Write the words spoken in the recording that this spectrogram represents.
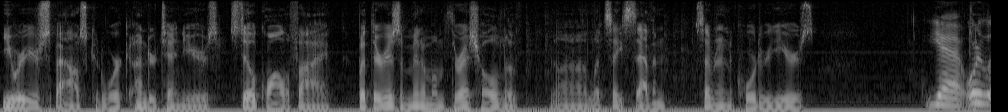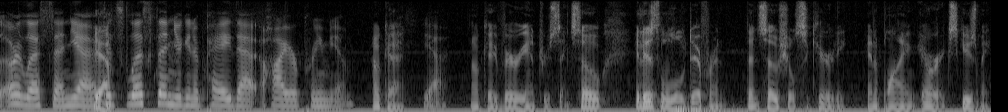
You or your spouse could work under 10 years, still qualify, but there is a minimum threshold of, uh, let's say, seven, seven and a quarter years. Yeah, or or less than. Yeah, Yeah. if it's less than, you're going to pay that higher premium. Okay. Yeah. Okay, very interesting. So it is a little different than Social Security in applying, or excuse me,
